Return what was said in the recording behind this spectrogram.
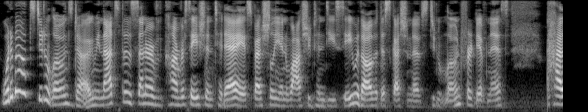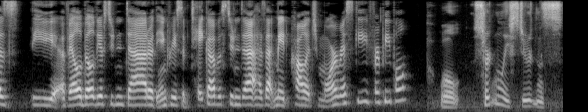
What about student loans, Doug? I mean, that's the center of the conversation today, especially in Washington, D.C., with all the discussion of student loan forgiveness. Has the availability of student debt or the increase of take up of student debt, has that made college more risky for people? Well, certainly students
